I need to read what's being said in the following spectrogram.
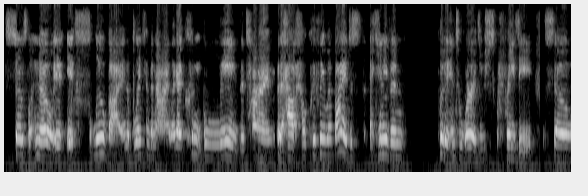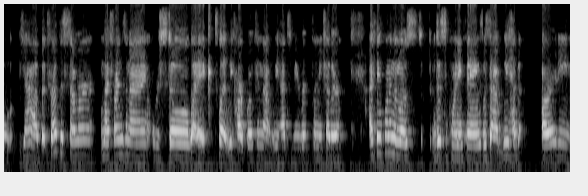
so slow. No, it, it flew by in a blink of an eye. Like I couldn't believe the time, how, how quickly it went by. I just, I can't even put it into words. It was just crazy. So yeah, but throughout the summer, my friends and I were still like slightly heartbroken that we had to be ripped from each other. I think one of the most disappointing things was that we had already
